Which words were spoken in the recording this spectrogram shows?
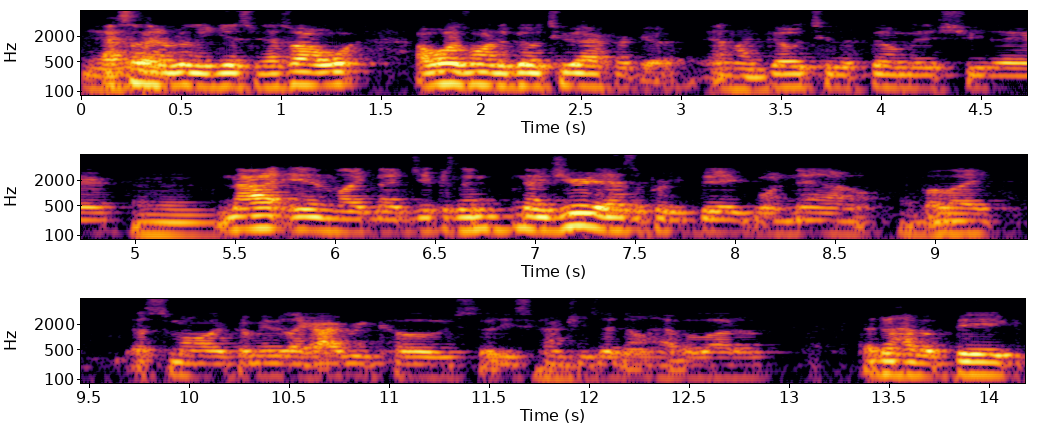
yeah. that's something that really gets me. That's why I, always wanted to go to Africa and like go to the film industry there. Mhm. Not in like Nigeria because Nigeria has a pretty big one now, but Mhm. like a smaller maybe like Ivory Coast or these countries that don't have a lot of that don't have a big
